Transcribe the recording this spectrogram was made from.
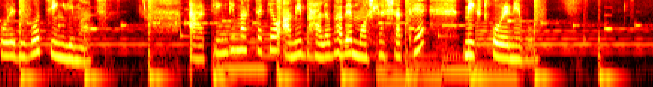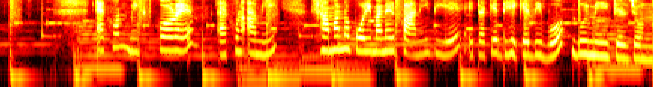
করে দিব চিংড়ি মাছ। আর চিংড়ি মাছটাকেও আমি ভালোভাবে মশলার সাথে মিক্সড করে নেব। এখন মিক্সড করে এখন আমি সামান্য পরিমাণের পানি দিয়ে এটাকে ঢেকে দিব দুই মিনিটের জন্য।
